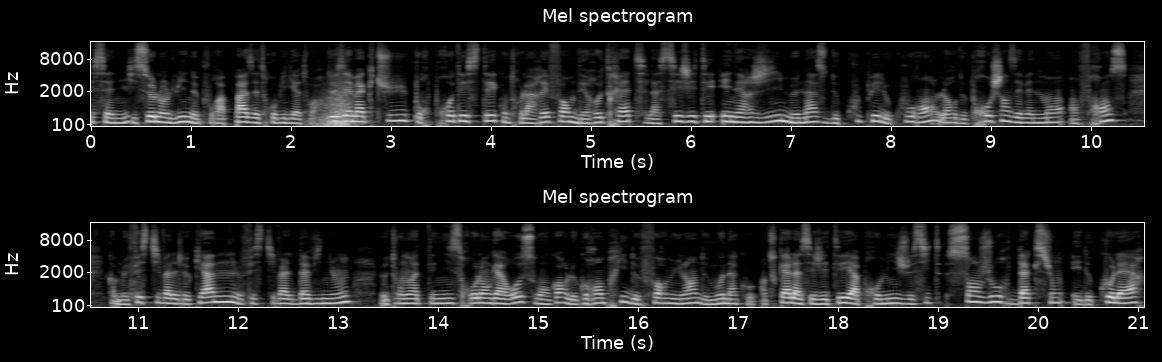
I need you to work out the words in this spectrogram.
SNU, qui selon lui ne pourra pas être obligatoire. Deuxième actu, pour protester contre la réforme des retraites, la CGT Énergie menace de couper le courant lors de prochains événements en France, comme le Festival de Cannes, le Festival d'Avignon, le tournoi de tennis Roland Garros ou encore le Grand Prix de Formule 1 de Monaco. En tout cas, la CGT a promis, je cite, 100 jours d'action et de colère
